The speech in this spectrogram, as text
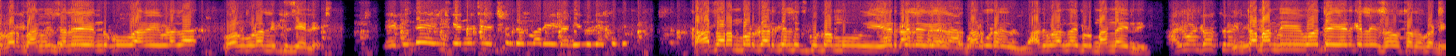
ఎవరు స్పందించలే ఎందుకు అని విధంగా ఫోన్ కూడా లిఫ్ట్ చేయలే. కాతారం బోర్ కాడికి వెళ్ళి తెచ్చుకుంటాము ఏడుకెళ్ళి నడుస్తలేదు. అది కూడా ఇప్పుడు మంది అయింది. ఇంత మంది పోతే ఏడుకెళ్ళి వస్తుంది ఒకటి.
